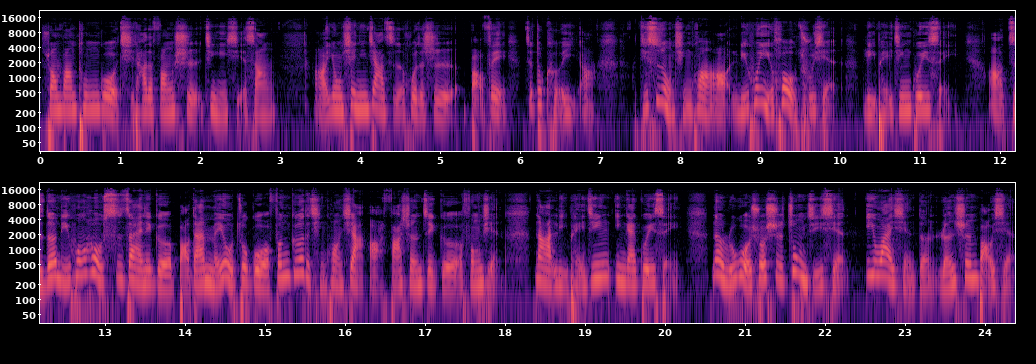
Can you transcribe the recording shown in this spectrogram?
双方通过其他的方式进行协商啊，用现金价值或者是保费，这都可以啊。第四种情况啊，离婚以后出险，理赔金归谁？啊，指的离婚后是在那个保单没有做过分割的情况下啊，发生这个风险，那理赔金应该归谁？那如果说是重疾险、意外险等人身保险，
